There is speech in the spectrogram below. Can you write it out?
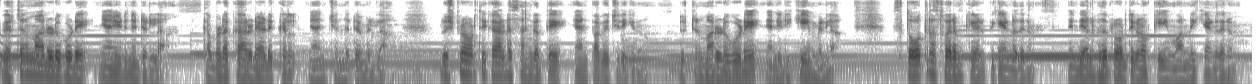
വ്യർത്ഥന്മാരുടെ കൂടെ ഞാൻ ഇരുന്നിട്ടില്ല. കപടക്കാരുടെ അടുക്കൽ ഞാൻ ചെന്നിട്ടുമില്ല. ദുഷ്പ്രവർത്തിക്കാരുടെ സംഘത്തെ ഞാൻ പകച്ചിരിക്കുന്നു. ദുഷ്ടന്മാരുടെ കൂടെ ഞാൻ ഇരിക്കുകയുമില്ല സ്തോത്രസ്വരം കേൾപ്പിക്കേണ്ടതിനും നിന്റെ അത്ഭുത പ്രവർത്തികളൊക്കെയും വർണിക്കേണ്ടതിനും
